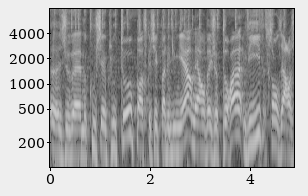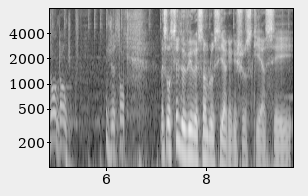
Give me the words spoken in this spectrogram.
Euh, je vais me coucher plus tôt parce que j'ai pas de lumière, mais en fait, je pourrais vivre sans argent, donc je sens Mais son style de vie ressemble aussi à quelque chose qui est assez...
